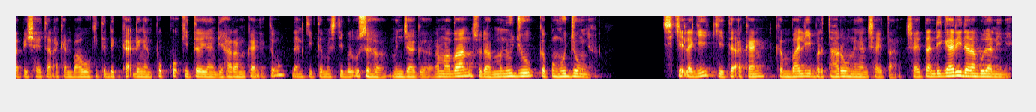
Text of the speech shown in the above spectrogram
tetapi syaitan akan bawa kita dekat dengan pokok kita yang diharamkan itu dan kita mesti berusaha menjaga. Ramadan sudah menuju ke penghujungnya. Sikit lagi kita akan kembali bertarung dengan syaitan. Syaitan digari dalam bulan ini.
